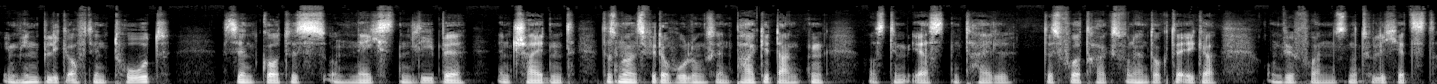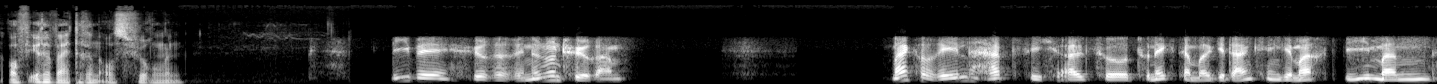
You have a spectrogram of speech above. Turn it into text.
Im Hinblick auf den Tod sind Gottes und Nächstenliebe entscheidend. Das nur als Wiederholung so ein paar Gedanken aus dem ersten Teil des Vortrags von Herrn Dr. Egger. Und wir freuen uns natürlich jetzt auf Ihre weiteren Ausführungen. Liebe Hörerinnen und Hörer, Marc Aurel hat sich also zunächst einmal Gedanken gemacht, wie man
